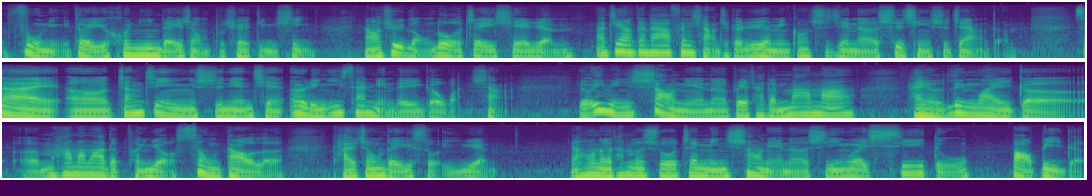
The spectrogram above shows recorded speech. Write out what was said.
妇女对于婚姻的一种不确定性，然后去笼络这一些人。那今天要跟大家分享这个日月民工事件呢，事情是这样的：在呃将近十年前，二零一三年的一个晚上，有一名少年呢被他的妈妈还有另外一个呃他妈妈的朋友送到了台中的一所医院。然后呢，他们说这名少年呢是因为吸毒暴毙的，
